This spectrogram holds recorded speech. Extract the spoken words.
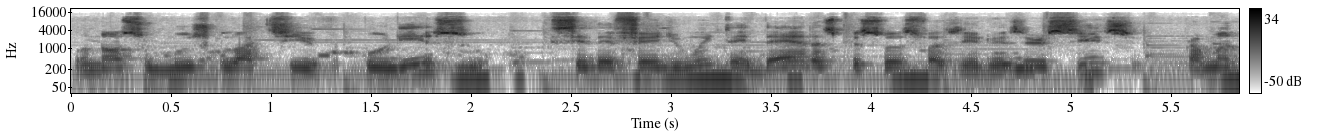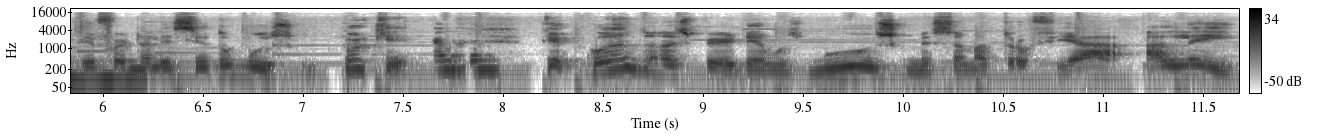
o nosso músculo ativo. Por isso se defende muito a ideia das pessoas fazerem exercício para manter fortalecido o músculo. Por quê? Porque quando nós perdemos músculo, começamos a atrofiar, além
